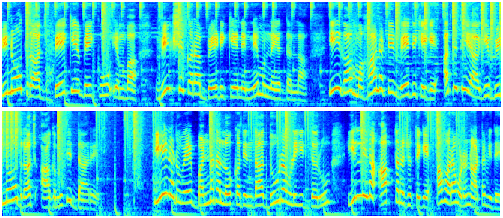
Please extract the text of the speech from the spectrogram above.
ವಿನೋದ್ ರಾಜ್ ಬೇಕೇ ಬೇಕು ಎಂಬ ವೀಕ್ಷಕರ ಬೇಡಿಕೆ ನಿನ್ನೆ ಮುನ್ನೆಯದ್ದಲ್ಲ ಈಗ ಮಹಾನಟಿ ವೇದಿಕೆಗೆ ಅತಿಥಿಯಾಗಿ ವಿನೋದ್ ರಾಜ್ ಆಗಮಿಸಿದ್ದಾರೆ. ಈ ನಡುವೆ ಬಣ್ಣದ ಲೋಕದಿಂದ ದೂರ ಉಳಿದಿದ್ದರೂ ಇಲ್ಲಿನ ಆಪ್ತರ ಜೊತೆಗೆ ಅವರ ಒಡನಾಟವಿದೆ.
